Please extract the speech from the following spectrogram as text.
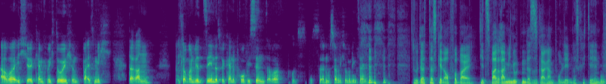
aber ich äh, kämpfe mich durch und beiß mich daran. Ich glaube, man wird sehen, dass wir keine Profis sind, aber gut, das äh, muss ja auch nicht unbedingt sein. du, das, das geht auch vorbei. Die zwei, drei Minuten, das ist gar kein Problem, das kriegt ihr hin. Mhm.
